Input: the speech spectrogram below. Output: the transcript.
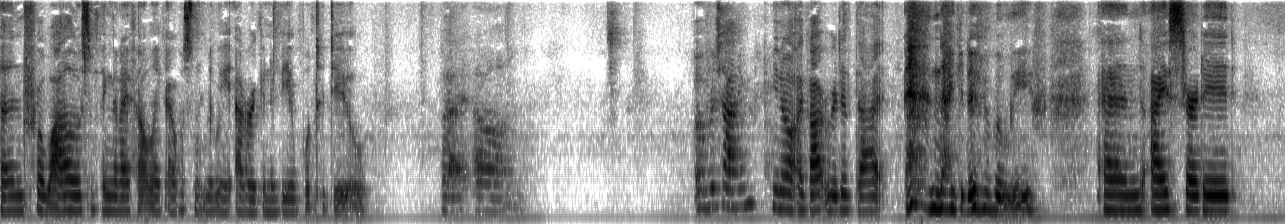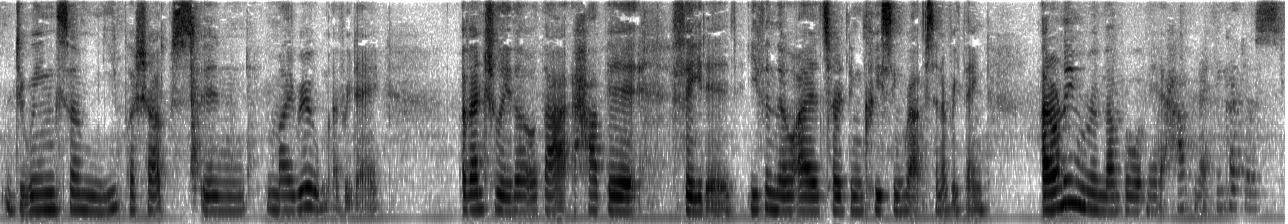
and for a while it was something that I felt like I wasn't really ever going to be able to do. But, um, over time, you know, I got rid of that negative belief and I started doing some knee push ups in my room every day. Eventually, though, that habit faded, even though I had started increasing reps and everything. I don't even remember what made it happen. I think I just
